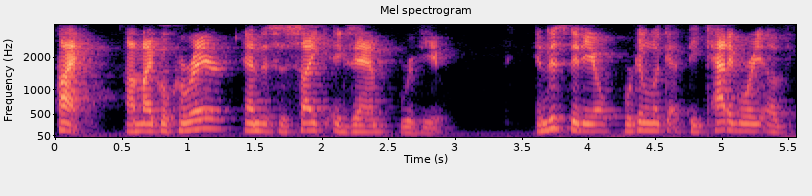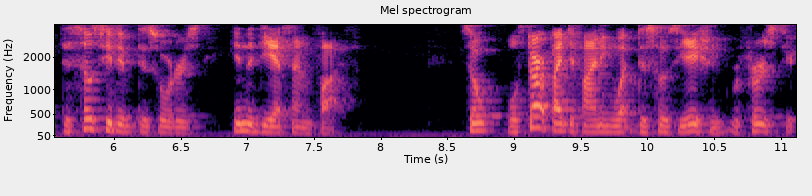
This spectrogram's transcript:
Hi, I'm Michael Corayer, and this is Psych Exam Review. In this video, we're going to look at the category of dissociative disorders in the DSM-5. So we'll start by defining what dissociation refers to.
